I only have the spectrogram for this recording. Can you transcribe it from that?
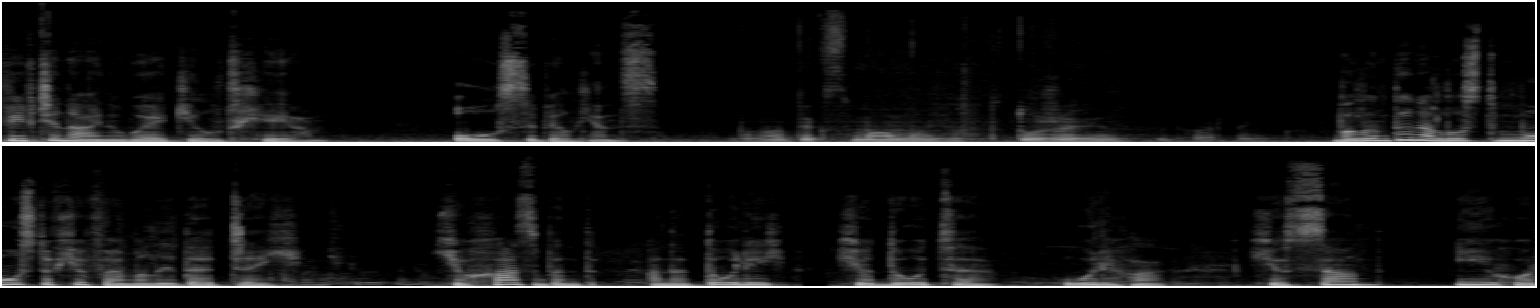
59 were killed here, all civilians. Valentina lost most of her family that day. Her husband, Anatoly, her daughter, Olga, her son, Igor,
